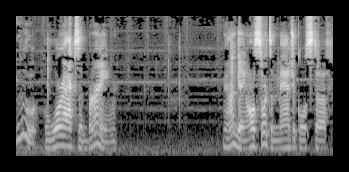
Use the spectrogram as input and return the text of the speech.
Ooh, a War Axe of Burning. Man, I'm getting all sorts of magical stuff.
